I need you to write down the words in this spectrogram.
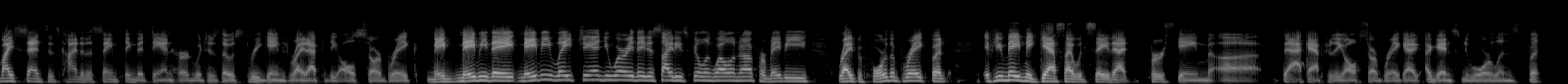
my sense is kind of the same thing that Dan heard, which is those three games right after the All Star break. Maybe maybe they maybe late January they decide he's feeling well enough, or maybe right before the break. But if you made me guess, I would say that first game uh, back after the All Star break against New Orleans. But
